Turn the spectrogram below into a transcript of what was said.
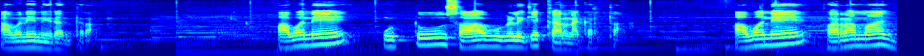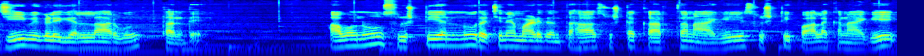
ಅವನೇ ನಿರಂತರ. ಅವನೇ ಹುಟ್ಟು ಸಾವುಗಳಿಗೆ ಕಾರಣಕರ್ತ. ಅವನೇ ಪರಮ ಜೀವಿಗಳಿಗೆಲ್ಲರಿಗೂ ತಂದೆ. ಅವನು ಸೃಷ್ಟಿಯನ್ನು ರಚನೆ ಮಾಡಿದಂತಹ ಸೃಷ್ಟಕರ್ತನಾಗಿ, ಸೃಷ್ಟಿಪಾಲಕನಾಗಿ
